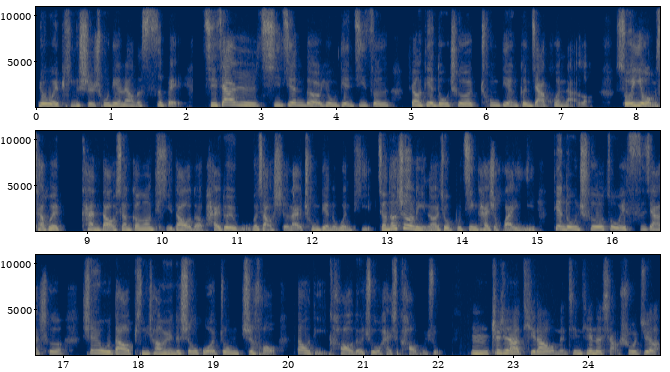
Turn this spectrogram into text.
约为平时充电量的四倍。节假日期间的用电激增，让电动车充电更加困难了，所以我们才会。看到像刚刚提到的排队五个小时来充电的问题，讲到这里呢，就不禁开始怀疑，电动车作为私家车深入到平常人的生活中之后，到底靠得住还是靠不住？嗯，这就要提到我们今天的小数据了。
